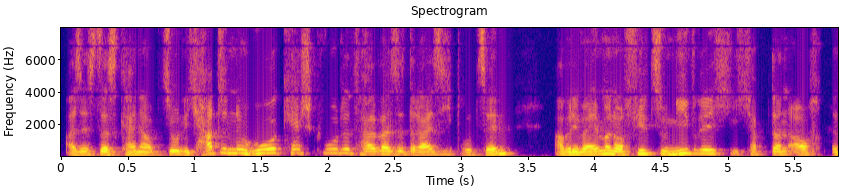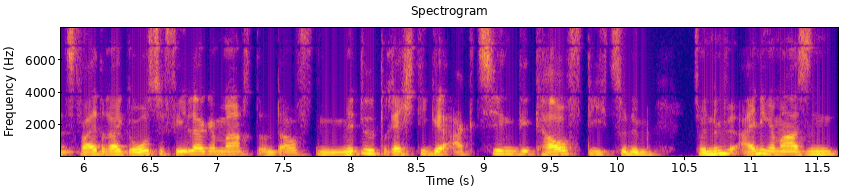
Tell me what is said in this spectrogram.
Also ist das keine Option. Ich hatte eine hohe Cashquote, teilweise 30 Prozent, aber die war immer noch viel zu niedrig. Ich habe dann auch zwei, drei große Fehler gemacht und auf mittelprächtige Aktien gekauft, die ich zu einem, zu einem einigermaßen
